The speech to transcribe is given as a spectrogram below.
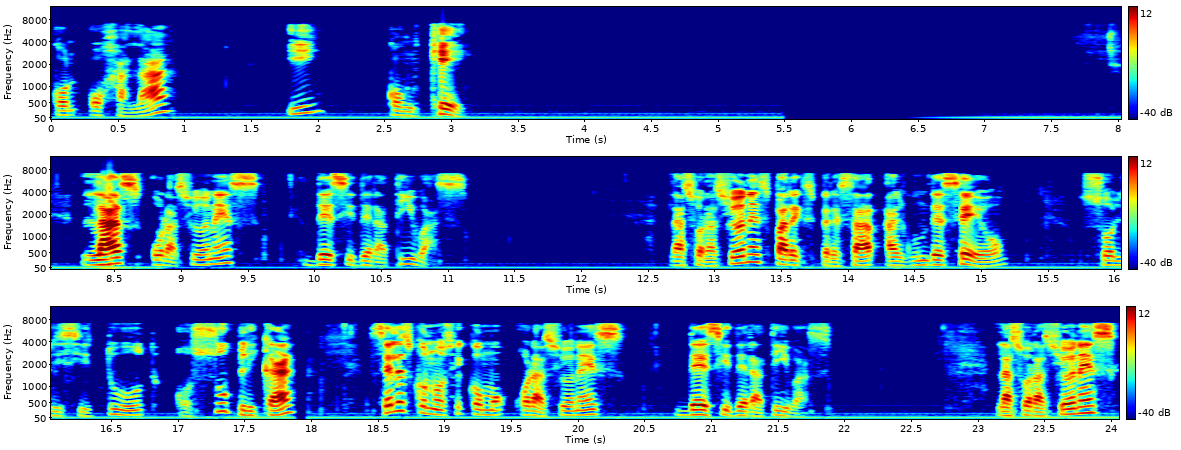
con ojalá y con qué. Las oraciones desiderativas. Las oraciones para expresar algún deseo, solicitud o súplica se les conoce como oraciones desiderativas. Las oraciones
